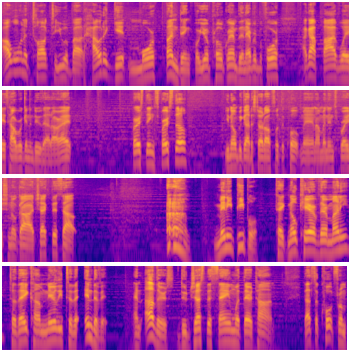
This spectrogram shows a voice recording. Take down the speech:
I want to talk to you about how to get more funding for your program than ever before. I got five ways how we're going to do that, all right? First things first, though, you know, we got to start off with the quote, man. I'm an inspirational guy. Check this out. Many people take no care of their money till they come nearly to the end of it, and others do just the same with their time. That's a quote from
